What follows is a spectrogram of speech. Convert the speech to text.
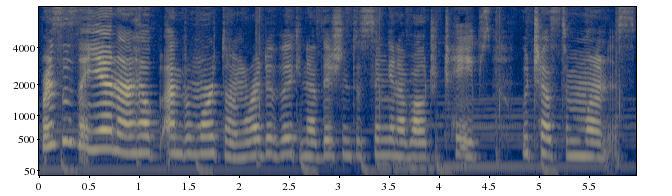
Princess Diana helped Andrew Morton write the book in addition to singing about the tapes with testimonies.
